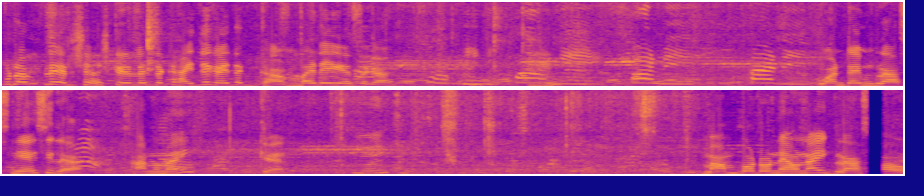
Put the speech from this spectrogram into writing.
পুরো প্লেট শেষ করে লেছে খাইতে খাইতে ঘাম বাইরে গেছে গা। ওয়ান টাইম গ্লাস নিয়ে আইছিলা? আনো নাই? কেন? মামপটও নেও নাই গ্লাস খাও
